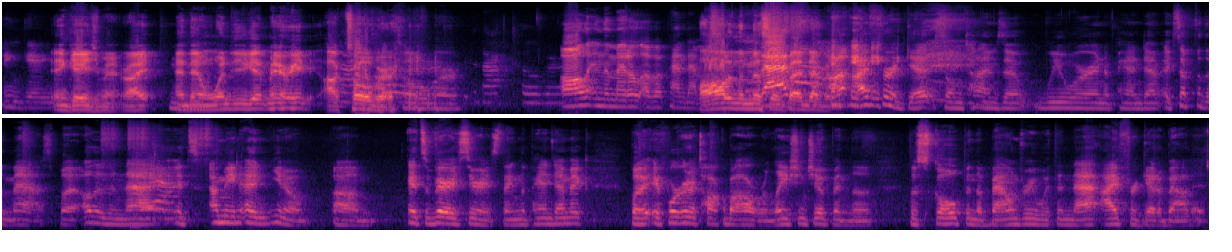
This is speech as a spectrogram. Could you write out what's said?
engaged. engagement, right? And Mm-hmm. then when did you get married? October. October. In October. All in the middle of a pandemic. All in the midst of a pandemic. I, I forget sometimes that we were in a pandemic, except for the mask. But other than that, Yeah. it's. I mean, and you know, um, it's a very serious thing, the pandemic. But if we're gonna talk about our relationship and the the scope and the boundary within that, I forget about it.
